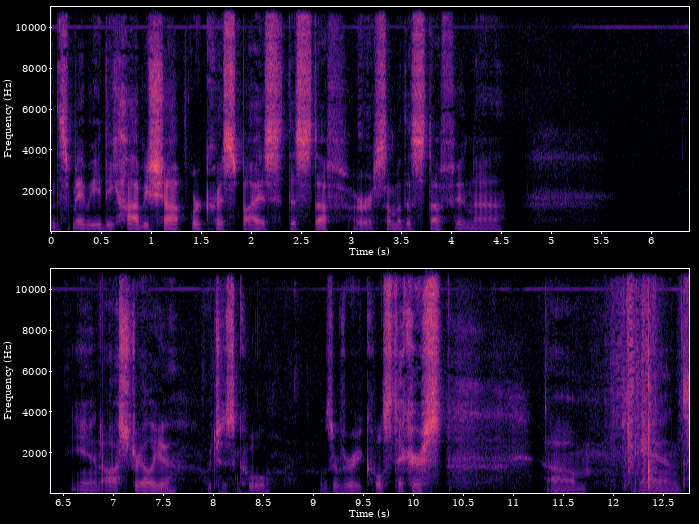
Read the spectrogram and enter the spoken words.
this may be the hobby shop where Chris buys this stuff or some of this stuff in uh, in Australia, which is cool. Those are very cool stickers. Um, and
